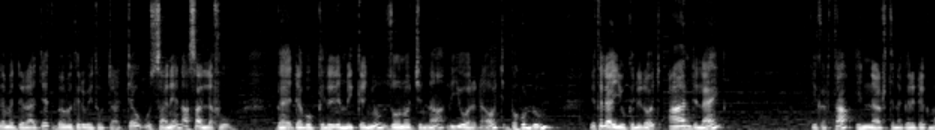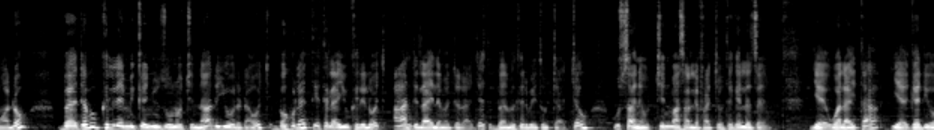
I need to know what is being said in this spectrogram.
ለመደራጀት በምክር ቤቶቻቸው ውሳኔን አሳለፉ በደቡብ ክልል የሚገኙ ዞኖችና ልዩ ወረዳዎች በሁሉም የተለያዩ ክልሎች አንድ ላይ ይቅርታ ይህናእርት ነገር ይደግመዋለው በደቡብ ክልል የሚገኙ ዞኖችእና ልዩ ወረዳዎች በሁለት የተለያዩ ክልሎች አንድ ላይ ለመደራጀት በምክር ቤቶቻቸው ውሳኔዎችን ማሳለፋቸው ተገለጸ የወላይታ የገድዮ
